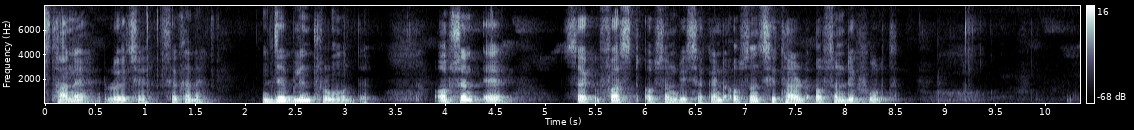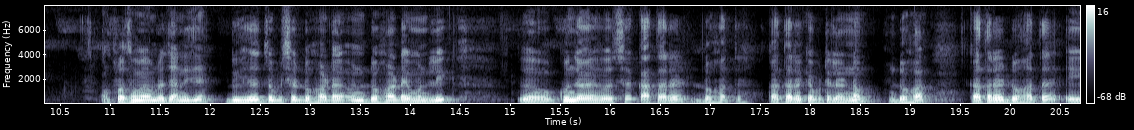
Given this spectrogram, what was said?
স্থানে রয়েছে সেখানে? জেভলিন থ্রোর মধ্যে। Option A first option B second option C third option D fourth প্রথমে আমরা জানি যে দুই হাজার চব্বিশের ডোহা ডোহা ডায়মন্ড লিগ কোন জায়গায় হয়েছে? কাতারের ডোহাতে। কাতারের ক্যাপিটালের নাম ডোহা। কাতারের ডোহাতে এই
